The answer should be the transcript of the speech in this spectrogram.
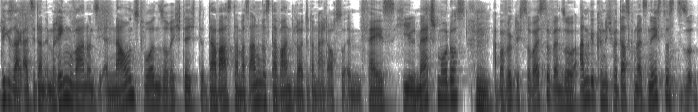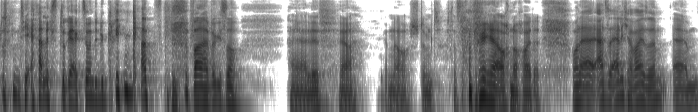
wie gesagt, als sie dann im Ring waren und sie announced wurden so richtig, da- war es dann was anderes. Da waren die Leute dann halt auch so im Face-Heel-Match-Modus. Hm. Aber wirklich so, weißt du, wenn so angekündigt wird, das kommt als nächstes, so die ehrlichste Reaktion, die du kriegen kannst, war halt wirklich so, naja, Liv, ja, genau, stimmt. Das haben wir ja auch noch heute. Und äh, also ehrlicherweise, ähm,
